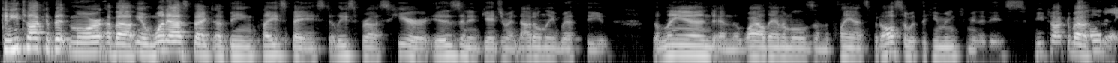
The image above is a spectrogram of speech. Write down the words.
can you talk a bit more about you know one aspect of being place based at least for us here is an engagement not only with the the land and the wild animals and the plants but also with the human communities can you talk about totally.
